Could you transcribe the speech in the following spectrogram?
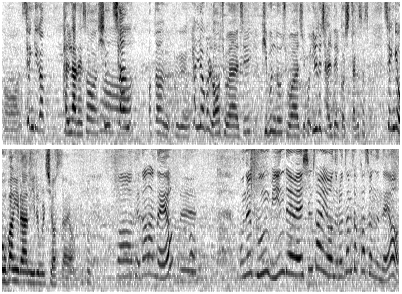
어, 생기가 발랄해서 힘찬 어떤 그 활력을 넣어줘야지 기분도 좋아지고 일도 잘 될 것이다. 그래서 생기 오방이라는 이름을 지었어요. 와, 대단한데요? 네. 오늘 국 미인대회 심사위원으로 참석하셨는데요.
